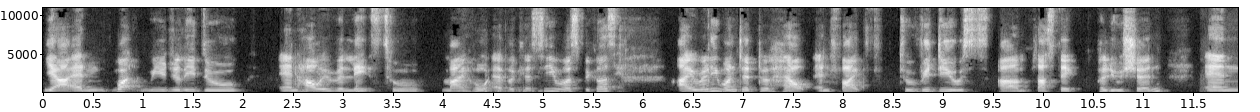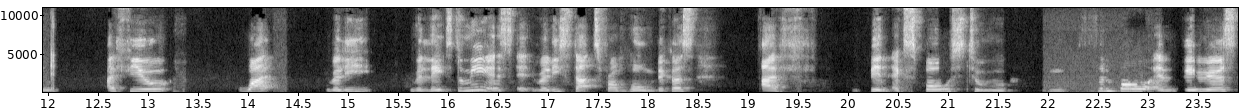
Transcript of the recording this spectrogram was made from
yeah. And what we usually do and how it relates to my whole advocacy was because I really wanted to help and fight to reduce um, plastic pollution. And I feel what really relates to me is it really starts from home because I've been exposed to simple and various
